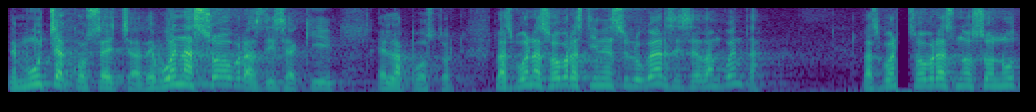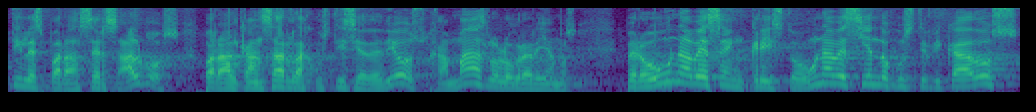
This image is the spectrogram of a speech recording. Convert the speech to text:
de mucha cosecha, de buenas obras, dice aquí el apóstol. Las buenas obras tienen su lugar, si se dan cuenta. Las buenas obras no son útiles para ser salvos, para alcanzar la justicia de Dios, jamás lo lograríamos. Pero una vez en Cristo, una vez siendo justificados,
